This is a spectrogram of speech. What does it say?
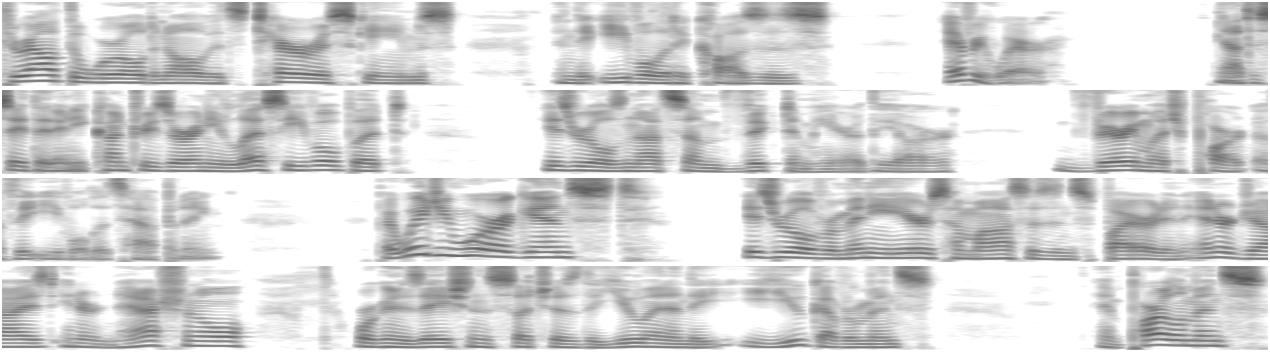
throughout the world and all of its terrorist schemes and the evil that it causes everywhere. Not to say that any countries are any less evil, but Israel is not some victim here. They are very much part of the evil that's happening. By waging war against Israel over many years, Hamas has inspired and energized international organizations such as the UN and the EU governments and parliaments,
